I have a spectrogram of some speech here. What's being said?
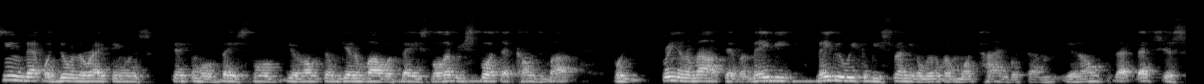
seeing that we're doing the right thing, let's take them with baseball, you know, them get involved with baseball, every sport that comes about, we're bringing them out there, but maybe maybe we could be spending a little bit more time with them. You know, that that's just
